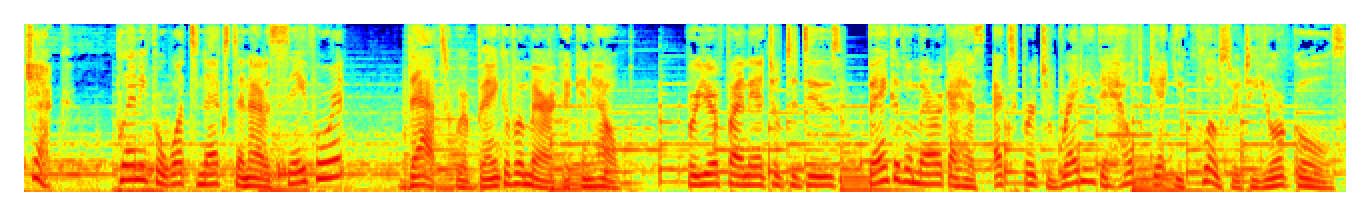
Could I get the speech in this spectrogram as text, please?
Check. Planning for what's next and how to save for it? That's where Bank of America can help. For your financial to-dos, Bank of America has experts ready to help get you closer to your goals.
